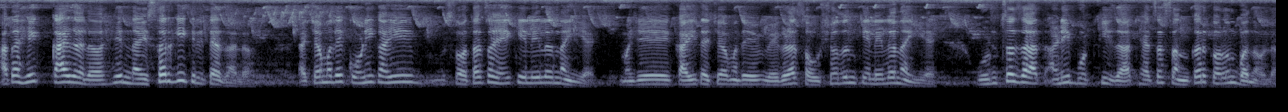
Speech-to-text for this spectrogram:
आता हे काय झालं? हे नैसर्गिकरित्या झालं. याच्यामध्ये कोणी काही स्वतःचं हे केलेलं नाही आहे म्हणजे काही त्याच्यामध्ये वेगळं संशोधन केलेलं नाही आहे उंच जात आणि बुटकी जात ह्याचं संकर करून बनवलं.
